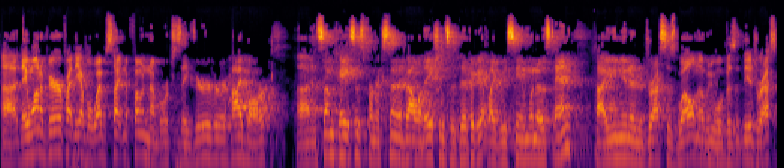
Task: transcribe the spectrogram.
Uh, they want to verify they have a website and a phone number, which is a very, very high bar. Uh, in some cases, for an extended validation certificate, like we see in Windows 10, uh, you need an address as well. Nobody will visit the address.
